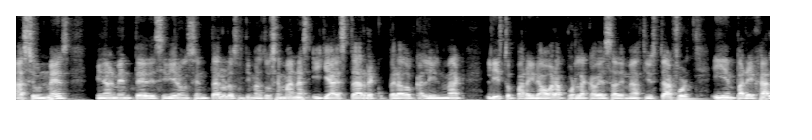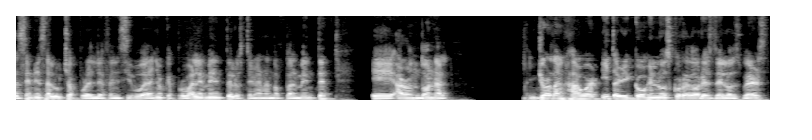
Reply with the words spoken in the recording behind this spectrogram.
hace un mes. Finalmente decidieron sentarlo las últimas dos semanas y ya está recuperado Khalil Mack, listo para ir ahora por la cabeza de Matthew Stafford y emparejarse en esa lucha por el defensivo del año que probablemente lo esté ganando actualmente eh, Aaron Donald. Jordan Howard y Tariq Cohen, los corredores de los Bears,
